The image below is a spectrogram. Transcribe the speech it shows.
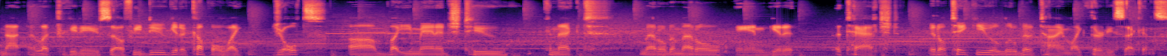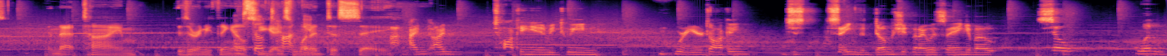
not electrocuting yourself, you do get a couple like jolts, um, but you manage to connect metal to metal and get it attached. It'll take you a little bit of time, like 30 seconds. In that time, is there anything I'm else you guys talking. wanted to say? I, I'm, I'm talking in between where you're talking, just saying the dumb shit that I was saying about. So, when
